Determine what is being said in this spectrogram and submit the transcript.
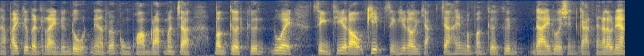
นะไพ่คือเป็นแรงดึงดูดเนี่ยเรื่องของความรักมันจะบังเกิดขึ้นด้วยสิ่งที่เราคิดสิ่งที่เราอยากจะให้มันบังเกิดขึ้นได้ด้วยเช่นกันนะครับแล้วเนี่ย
